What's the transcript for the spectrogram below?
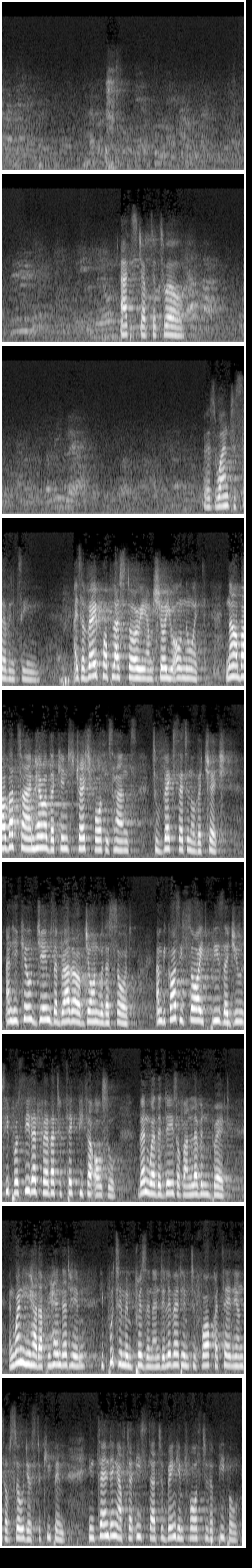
Acts chapter 12. Verse 1 to 17. It's a very popular story. I'm sure you all know it. Now, about that time, Herod the king stretched forth his hands to vex certain of the church, and he killed James, the brother of John, with a sword. And because he saw it pleased the Jews, he proceeded further to take Peter also. Then were the days of unleavened bread. And when he had apprehended him, he put him in prison and delivered him to four quaternions of soldiers to keep him, intending after Easter to bring him forth to the people.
